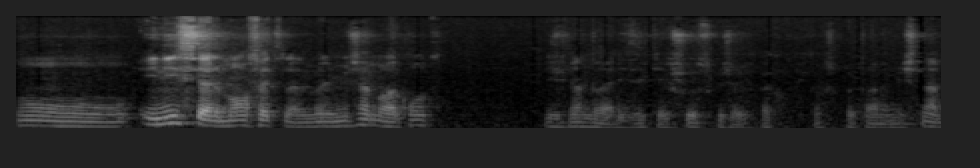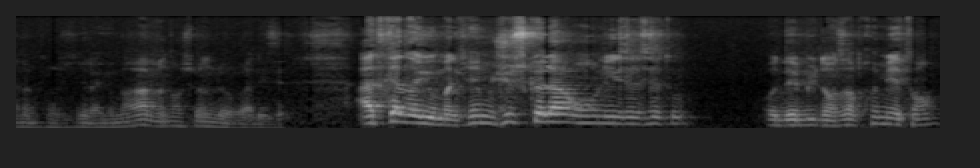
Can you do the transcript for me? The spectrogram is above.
on, initialement, en fait, la Mishnah me raconte, je viens de réaliser quelque chose que je n'avais pas compris quand je préparais la Mishnah, même quand je dis la Gemara, maintenant je viens de le réaliser. Adkan jusque-là, on lisait, c'est tout. Au début, dans un premier temps,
